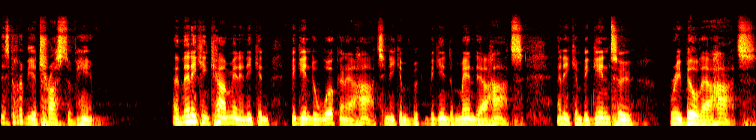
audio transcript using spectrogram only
There's got to be a trust of him. And then he can come in and he can begin to work on our hearts and he can b- begin to mend our hearts and he can begin to rebuild our hearts.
